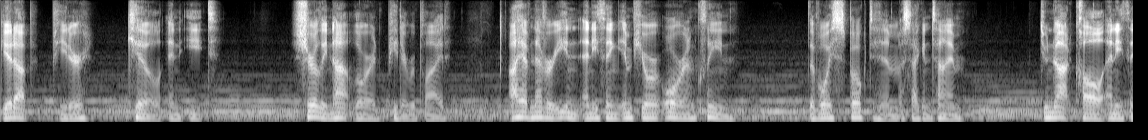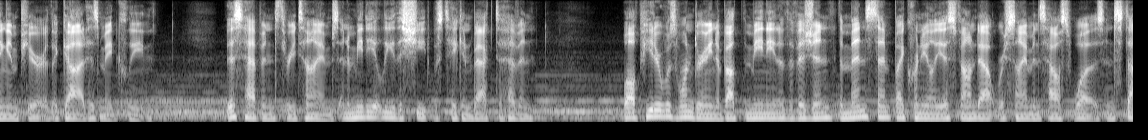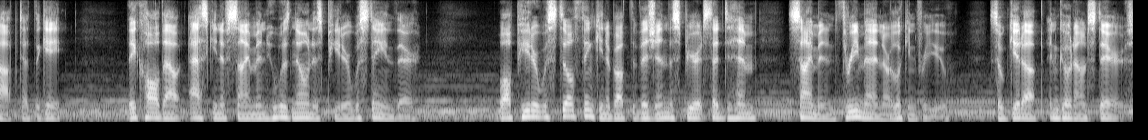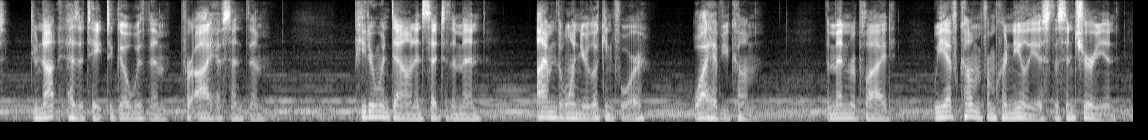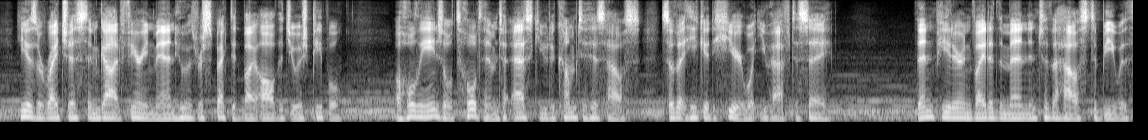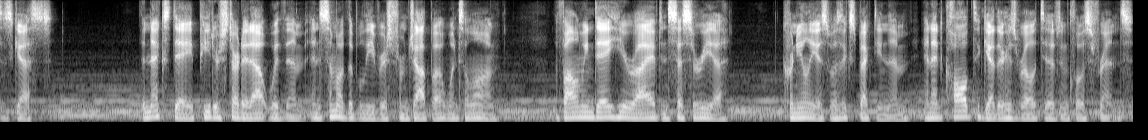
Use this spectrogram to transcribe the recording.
Get up, Peter, kill and eat. Surely not, Lord, Peter replied. I have never eaten anything impure or unclean. The voice spoke to him a second time. Do not call anything impure that God has made clean. This happened three times, and immediately the sheet was taken back to heaven. While Peter was wondering about the meaning of the vision, the men sent by Cornelius found out where Simon's house was and stopped at the gate. They called out, asking if Simon, who was known as Peter, was staying there. While Peter was still thinking about the vision, the Spirit said to him, Simon, three men are looking for you. So get up and go downstairs. Do not hesitate to go with them, for I have sent them. Peter went down and said to the men, I am the one you're looking for. Why have you come? The men replied, We have come from Cornelius the centurion he is a righteous and God fearing man who is respected by all the Jewish people. A holy angel told him to ask you to come to his house so that he could hear what you have to say. Then Peter invited the men into the house to be with his guests. The next day, Peter started out with them, and some of the believers from Joppa went along. The following day, he arrived in Caesarea. Cornelius was expecting them and had called together his relatives and close friends.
